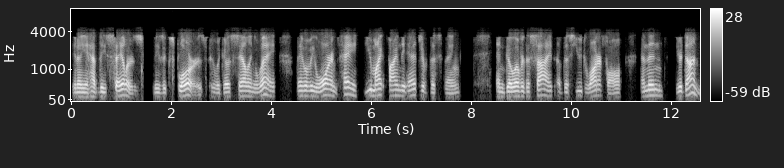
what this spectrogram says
you know you have these sailors these explorers who would go sailing away they will be warned, hey, you might find the edge of this thing and go over the side of this huge waterfall, and then you're done.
